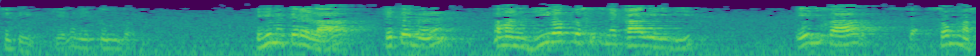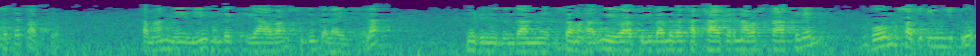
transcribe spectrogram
සිටී කියන මේ තුන්දොර. එහෙම කරලා එතම Taman ජීවත්ව සිටින කාලයේදී ඒ නිසා සොම්නසටපත් වෙනවා. Taman මේ මේ හොඳ ක්‍රියාවන් සිදු කළයි කියලා මේ පිළිතුරු දන්නේ නැති සමහරු ඒවා පිළිබඳව කතා කරන අවස්ථා තිබෙන්නේ බොහොම සතුටින් යුතුව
